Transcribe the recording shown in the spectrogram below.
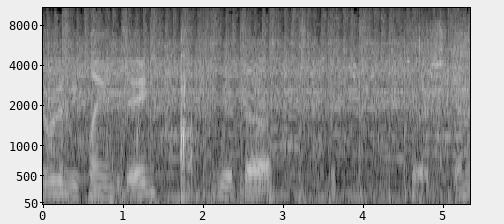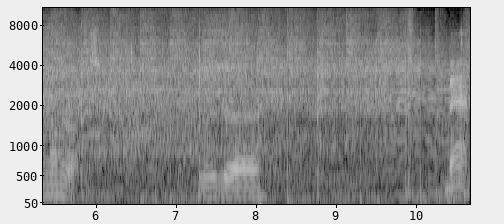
we're gonna be playing today with uh, oops, sorry, standing on the rocks with uh, Maxx.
